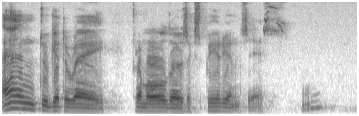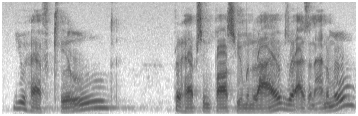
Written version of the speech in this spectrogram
And to get away from all those experiences, you have killed, perhaps in past human lives or as an animal?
